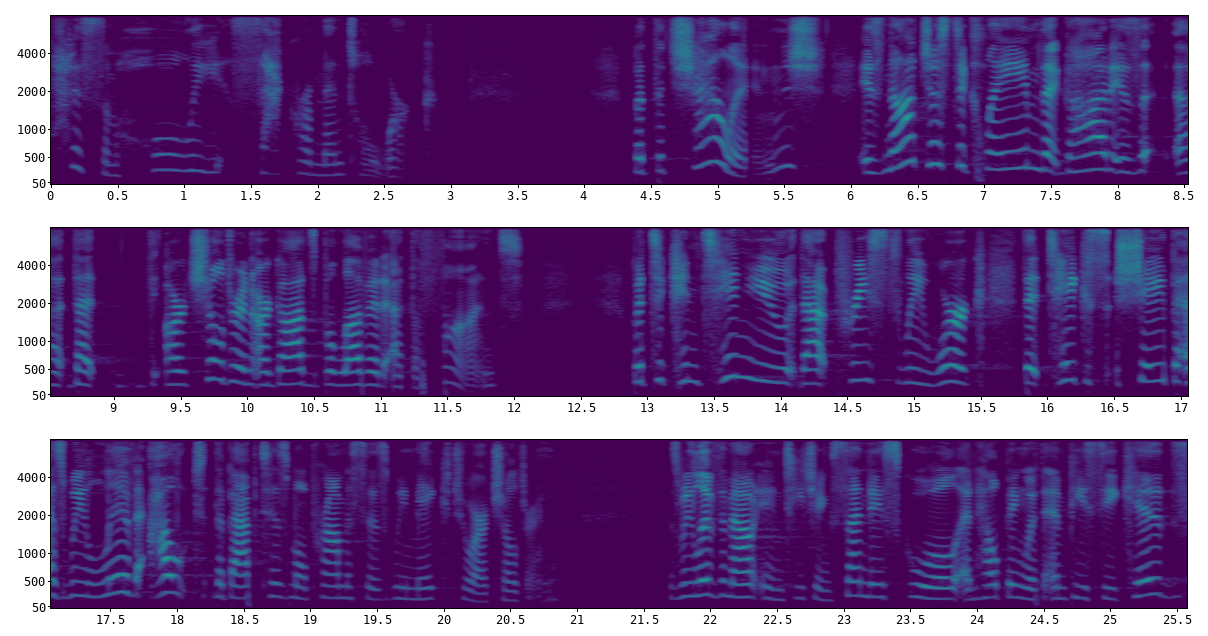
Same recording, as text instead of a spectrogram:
That is some holy sacramental work. But the challenge is not just to claim that God is uh, that our children are God's beloved at the font, but to continue that priestly work that takes shape as we live out the baptismal promises we make to our children. As we live them out in teaching Sunday school and helping with MPC kids,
